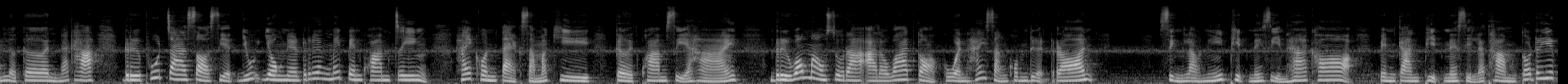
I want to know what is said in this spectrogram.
นเหลือเกินนะคะ หรือพูดจาส่อเสียดยุยงในเรื่องไม่เป็นความจริง ให้คนแตกสามัคคีเกิดความเสียหาย หรือว่าเมาสุราอารวาสก่อกวนให้สังคมเดือดร้อน สิ่งเหล่านี้ผิดในศีลห้าข้อ เป็นการผิดในศีลธรรมก็เรียก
